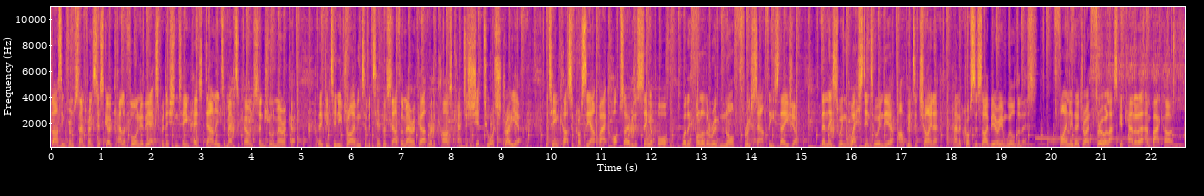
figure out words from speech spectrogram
Starting from San Francisco, California, the expedition team heads down into Mexico and Central America. They continue driving to the tip of South America, where the cars catch a ship to Australia. The team cuts across the outback, hops over to Singapore, where they follow the route north through Southeast Asia. Then they swing west into India, up into China, and across the Siberian wilderness. Finally, they drive through Alaska, Canada, and back home.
